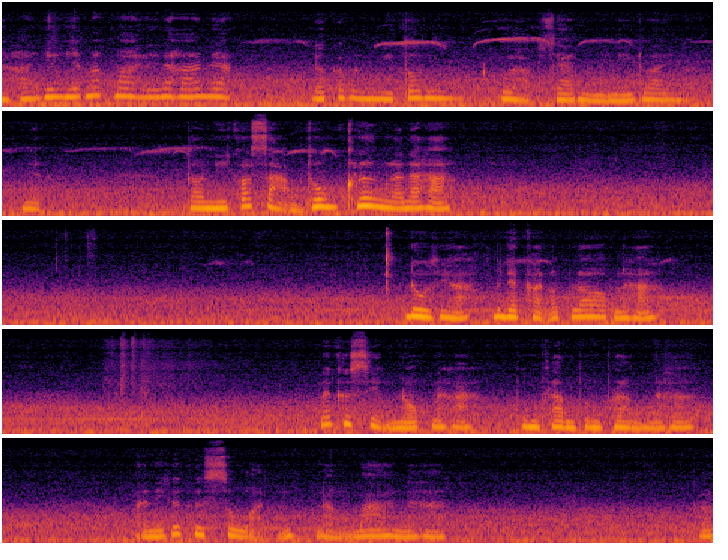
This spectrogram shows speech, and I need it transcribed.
นะคะเยอะแยะมากมายเลยนะคะเนี่ยแล้วก็มันมีต้นกุหลาบแซมอยู่ในนี้ด้วยนะเนี่ยตอนนี้ก็สามทุ่มครึ่งแล้วนะคะ ดูสิคะบรรยากาศรอบๆนะคะ นั่นคือเสียงนกนะคะพึมพรำพึมพรำนะคะ อันนี้ก็คือสวนหลังบ้านนะคะ ก็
